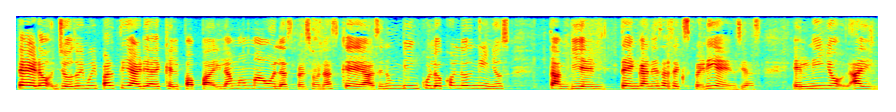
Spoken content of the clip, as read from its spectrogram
Pero yo soy muy partidaria de que el papá y la mamá o las personas que hacen un vínculo con los niños también tengan esas experiencias. El niño ay,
